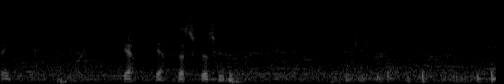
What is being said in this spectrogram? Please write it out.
Thank you. Yeah, yeah, that's, that's good. Thank you.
